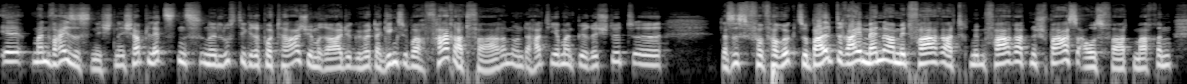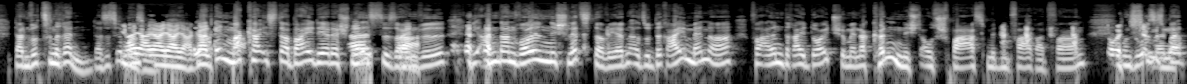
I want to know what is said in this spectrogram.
äh, man weiß es nicht. Ne? Ich habe letztens eine lustige Reportage im Radio gehört, da ging es über Fahrradfahren und da hat jemand berichtet, äh, das ist ver verrückt, sobald drei Männer mit Fahrrad, mit dem Fahrrad eine Spaßausfahrt machen, dann wird's ein Rennen. Das ist immer Ja, so. ja, ja, ja, ja, ein Macker ist dabei, der der Schnellste sein will. Die anderen wollen nicht Letzter werden. Also drei Männer, vor allem drei deutsche Männer, können nicht aus Spaß mit dem Fahrrad fahren. Und so, ist es Männer. bei,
